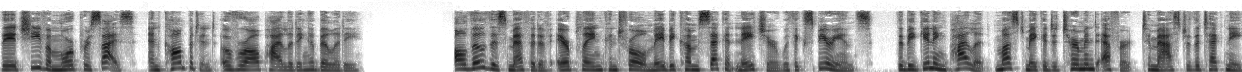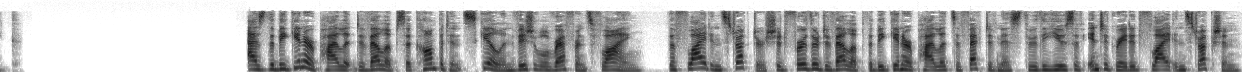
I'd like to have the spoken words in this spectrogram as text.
they achieve a more precise and competent overall piloting ability. Although this method of airplane control may become second nature with experience, the beginning pilot must make a determined effort to master the technique. As the beginner pilot develops a competent skill in visual reference flying, the flight instructor should further develop the beginner pilot's effectiveness through the use of integrated flight instruction.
